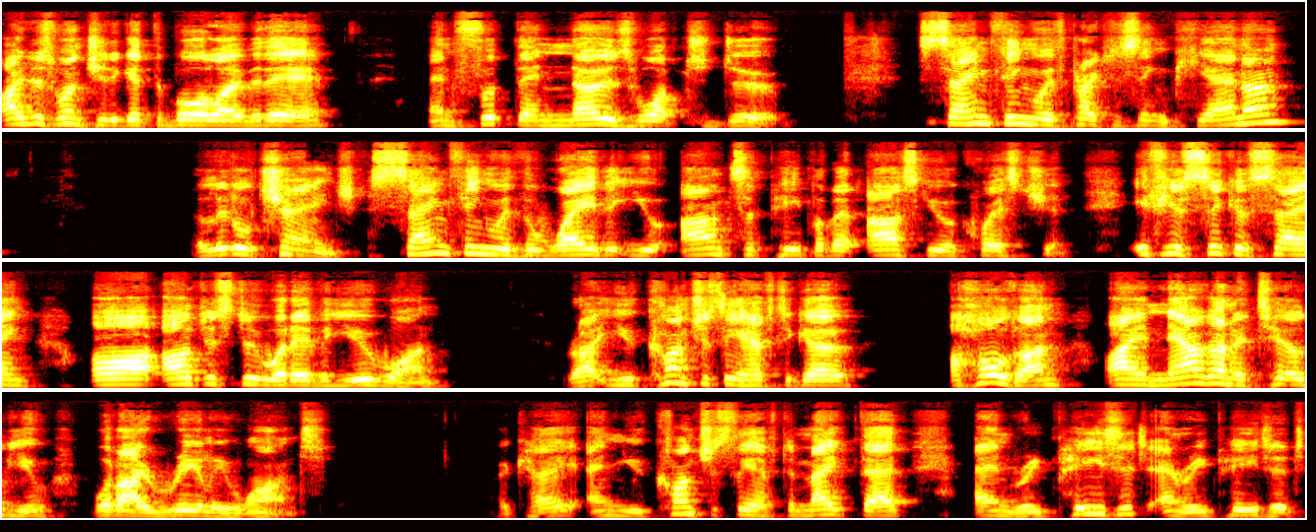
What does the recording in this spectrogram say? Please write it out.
I just want you to get the ball over there. And foot then knows what to do. Same thing with practicing piano, a little change. Same thing with the way that you answer people that ask you a question. If you're sick of saying, Oh, I'll just do whatever you want, right? You consciously have to go, oh, hold on, I am now going to tell you what I really want. Okay. And you consciously have to make that and repeat it and repeat it.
